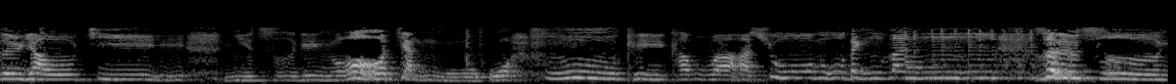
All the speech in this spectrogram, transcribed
是要紧。你赐给我将我过，腹开口啊，血目瞪人，如此爱。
